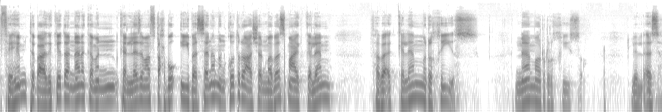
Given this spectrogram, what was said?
فهمت بعد كده إن أنا كمان كان لازم أفتح بقي بس أنا من كتر عشان ما بسمع الكلام فبقى الكلام رخيص. النعمة الرخيصة للأسف.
